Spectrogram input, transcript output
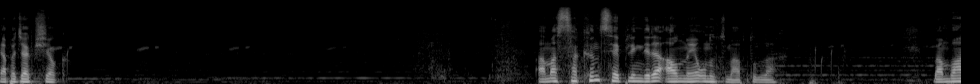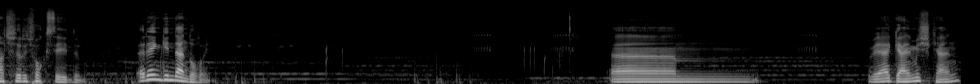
Yapacak bir şey yok. Ama sakın saplingleri almayı unutma Abdullah. Ben bu ağaçları çok sevdim. Renginden dolayı. Eee, veya gelmişken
